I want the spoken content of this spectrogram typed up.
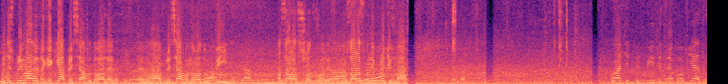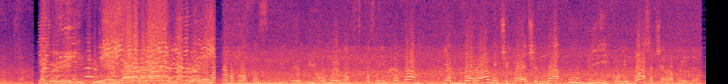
Вони ж приймали, так як я, присягу, давали е, на присягу народу України. А зараз що твориться? Ну зараз вони проти нас. Хватить терпіти, треба об'єднуватися. Треба просто сидіти тихо, мирно по своїм хатам, як барани, чекаючи на убій, коли ваша черга прийде.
